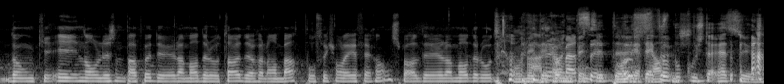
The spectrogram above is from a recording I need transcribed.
Donc, et non, là, je ne parle pas de la mort de l'auteur de Roland Barthes, pour ceux qui ont la référence. Je parle de la mort de l'auteur On de était Encore une petite, On euh, était pas beaucoup, je te rassure.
